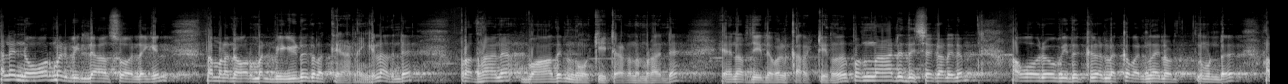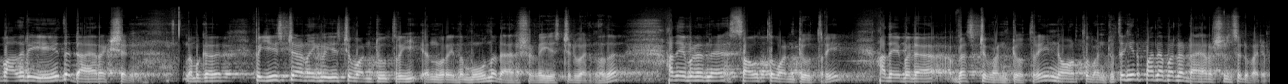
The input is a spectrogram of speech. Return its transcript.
അല്ലെ നോർമൽ വില്ലാസോ അല്ലെങ്കിൽ നമ്മുടെ നോർമൽ വീടുകളൊക്കെ ആണെങ്കിൽ അതിന്റെ പ്രധാന വാതിൽ നോക്കിയിട്ടാണ് നമ്മൾ അതിന്റെ എനർജി ലെവൽ കറക്റ്റ് ചെയ്യുന്നത്. ഇപ്പം നാല് ദിശകളിലും ആ ഓരോ വിതുക്കുകളിലൊക്കെ വരുന്നതിലുണ്ട്. അപ്പോൾ അതിൽ ഏത് ഡയറക്ഷൻ നമുക്ക് ഇപ്പോൾ ഈസ്റ്റ് ആണെങ്കിൽ ഈസ്റ്റ് വൺ ടു ത്രീ എന്ന് പറയുന്ന മൂന്ന് ഡയറക്ഷനാണ് ഈസ്റ്റിൽ വരുന്നത്. അതേപോലെ തന്നെ സൗത്ത് വൺ ടു ത്രീ അതേപോലെ west one two three north one two three ഇങ്ങനെ പല പല ഡയറക്ഷൻസിൽ വരും.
